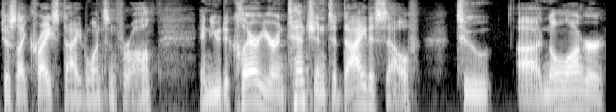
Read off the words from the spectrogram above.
just like Christ died once and for all, and you declare your intention to die to self, to uh, no longer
